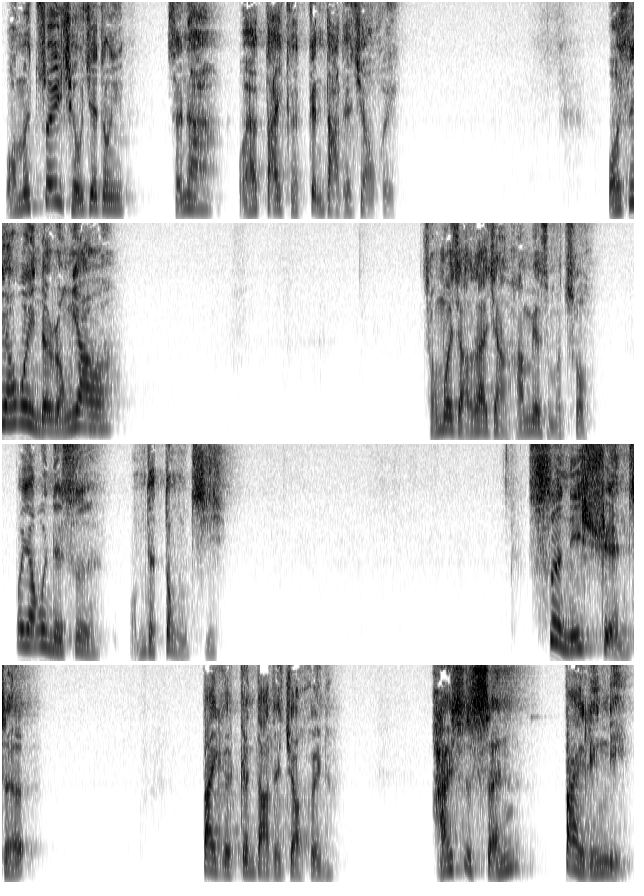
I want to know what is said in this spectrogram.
我们追求这些东西，神啊，我要带一个更大的教会。我是要为你的荣耀哦。从我角度来讲，好像没有什么错。我要问的是我们的动机：是你选择带一个更大的教会呢，还是神带领你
